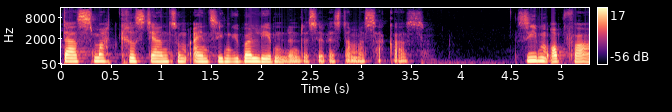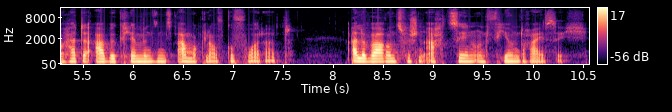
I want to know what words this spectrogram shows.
Das macht Christian zum einzigen Überlebenden des Silvestermassakers. Sieben Opfer hatte Abel Clemensons Amoklauf gefordert. Alle waren zwischen 18 und 34.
